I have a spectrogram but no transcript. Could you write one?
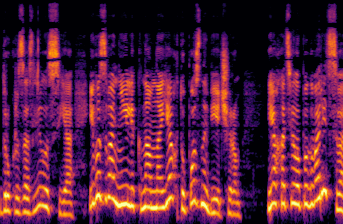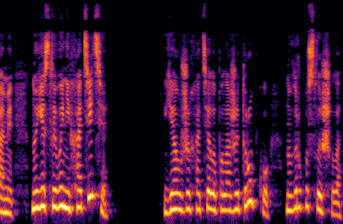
вдруг разозлилась я, и вы звонили к нам на яхту поздно вечером. Я хотела поговорить с вами, но если вы не хотите... Я уже хотела положить трубку, но вдруг услышала.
